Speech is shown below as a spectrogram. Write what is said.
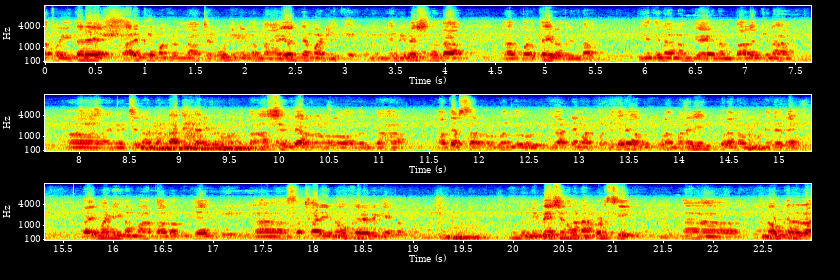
ಅಥವಾ ಇತರೆ ಕಾರ್ಯಕ್ರಮಗಳನ್ನು, ಚಟುವಟಿಕೆಗಳನ್ನು ಆಯೋಜನೆ ಮಾಡಲಿಕ್ಕೆ ನಮಗೆ ನಿವೇಶನದ ಕೊರತೆ ಇರೋದ್ರಿಂದ ಈ ದಿನ ನಮಗೆ ನಮ್ಮ ತಾಲೂಕಿನ ಹೆಚ್ಚಿನ ದಂಡಾಧಿಕಾರಿಗಳು ತಹಶೀಲ್ದಾರರು ಆದಂತಹ ಆದರ್ ಸರ್ ಬಂದು ಉದ್ಘಾಟನೆ ಮಾಡಿಕೊಟ್ಟಿದ್ದಾರೆ. ಅವರು ಕೂಡ ಮನವಿಯನ್ನು ಕೂಡ ನಾವು ಕೊಟ್ಟಿದ್ದೇವೆ. ದಯಮಾಡಿ ನಮ್ಮ ತಾಲೂಕಿಗೆ ಸರ್ಕಾರಿ ನೌಕರರಿಗೆ ಒಂದು ನಿವೇಶನವನ್ನು ಕೊಡಿಸಿ ನೌಕರರ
